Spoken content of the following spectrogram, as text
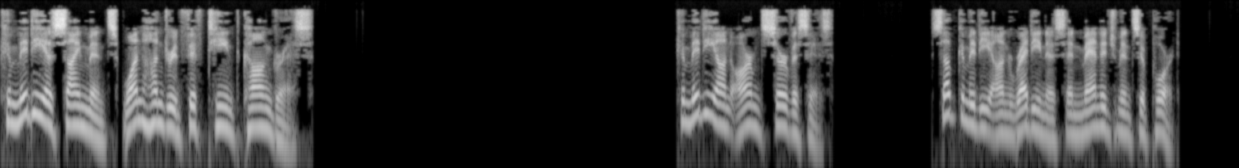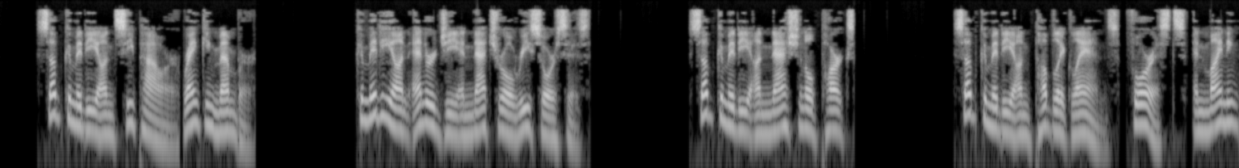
Committee assignments 115th Congress Committee on Armed Services Subcommittee on Readiness and Management Support. Subcommittee on Seapower ranking member. Committee on Energy and Natural Resources. Subcommittee on National Parks. Subcommittee on Public Lands, Forests, and Mining.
